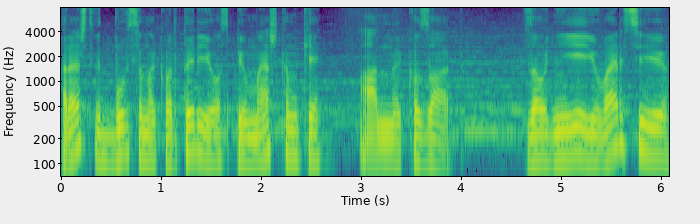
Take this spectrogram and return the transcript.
Арешт відбувся на квартирі його співмешканки Анни Козак. За однією версією,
